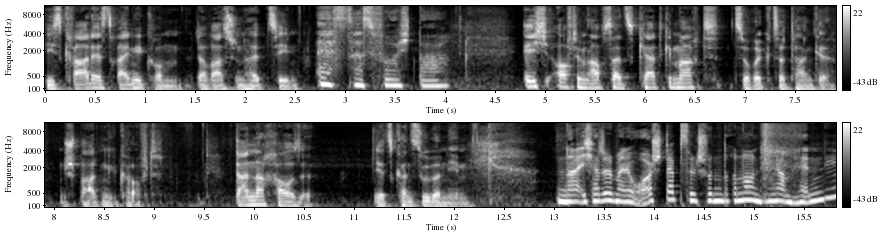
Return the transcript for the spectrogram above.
Die ist gerade erst reingekommen. Da war es schon halb zehn. Ist das furchtbar. Ich auf dem Absatz kehrt gemacht, zurück zur Tanke, einen Spaten gekauft. Dann nach Hause. Jetzt kannst du übernehmen. Na, ich hatte meine Ohrstöpsel schon drin und hing am Handy.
